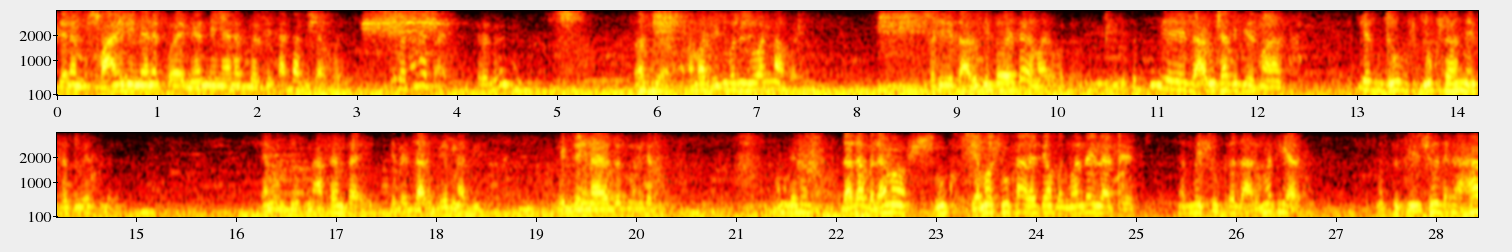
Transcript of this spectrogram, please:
જેને વાણીની મહેનત હોય મહેનની મહેનત કરતી ખાતા પીતા હોય. એ બધા ના થાય. અમારે બીજું બધું જોવાનું ના પડે. પછી દારૂ પીતો હોય તો અમારે એ દારૂ સાથે કે માણસ? કે દુઃખ દુઃખ સહન નહીં થતું એટલે. એનું દુઃખ ના સહન થાય એટલે દારૂ પીએ ના પીએ? એક જઈને આવ્યો તો મને કહે દાદા, બધામાં સુખ, જેમાં સુખ આવે ત્યાં ભગવાન રહેલા છે. ભાઈ, સુખ તો દારૂ નથી આવે. તો કે હા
